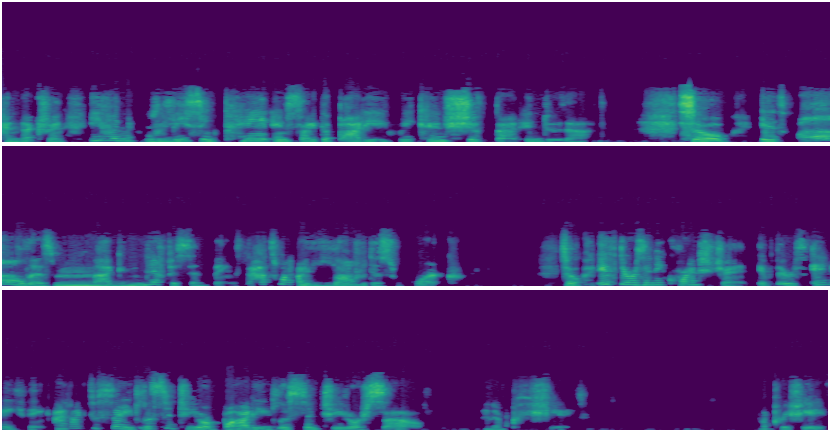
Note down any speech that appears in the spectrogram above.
connection. Even releasing pain inside the body, we can shift that and do that. So it's all this magnificent things. That's why I love this work. So if there's any question, if there's anything, I like to say, listen to your body, listen to yourself, and appreciate. Appreciate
